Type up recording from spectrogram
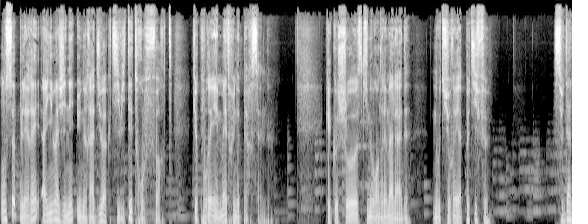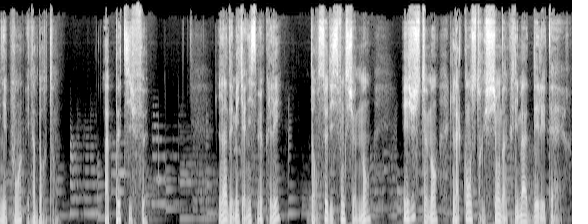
on se plairait à imaginer une radioactivité trop forte que pourrait émettre une personne. Quelque chose qui nous rendrait malade, nous tuerait à petit feu, Ce dernier point est important. À petit feu. L'un des mécanismes clés dans ce dysfonctionnement est justement la construction d'un climat délétère.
